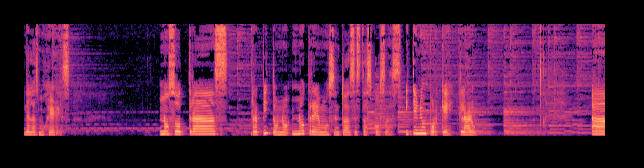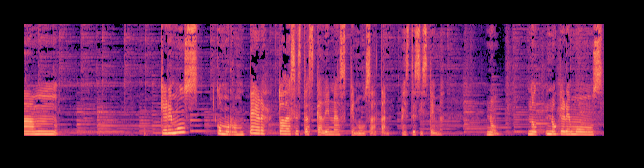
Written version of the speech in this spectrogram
de las mujeres nosotras, repito, no, no creemos en todas estas cosas. Y tiene un porqué, claro. queremos como romper todas estas cadenas que nos atan a este sistema. No, no, no queremos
